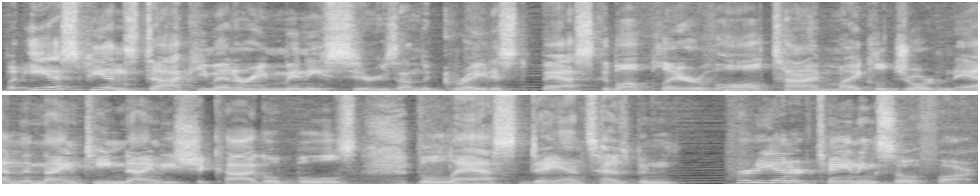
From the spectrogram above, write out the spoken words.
but ESPN's documentary miniseries on the greatest basketball player of all time, Michael Jordan, and the 1990 Chicago Bulls, The Last Dance, has been pretty entertaining so far.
